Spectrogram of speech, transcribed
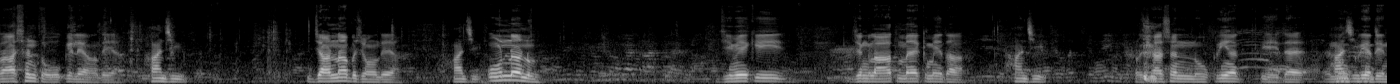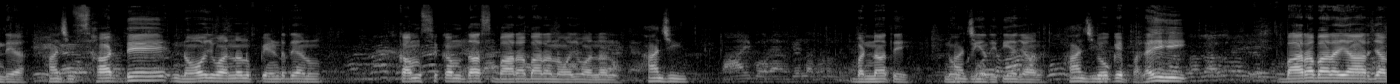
ਰਾਸ਼ਨ ਢੋ ਕੇ ਲਿਆਉਂਦੇ ਆ। ਹਾਂਜੀ। ਜਾਨਾਂ ਬਚਾਉਂਦੇ ਆ। ਹਾਂਜੀ। ਉਹਨਾਂ ਨੂੰ ਜਿਵੇਂ ਕਿ ਜੰਗਲਾਤ ਮਹਿਕਮੇ ਦਾ ਹਾਂਜੀ। ਪ੍ਰਸ਼ਾਸਨ ਨੌਕਰੀਆਂ ਭੇਜਦਾ ਹੈ ਨੌਕਰੀਆਂ ਦਿੰਦੇ ਆ। ਹਾਂਜੀ। ਸਾਡੇ ਨੌਜਵਾਨਾਂ ਨੂੰ ਪਿੰਡ ਦਿਆਂ ਨੂੰ ਕਮ ਸੇ ਕਮ 10 12 12 ਨੌਜਵਾਨਾਂ ਨੂੰ ਹਾਂਜੀ। ਬੰਨਾਂ ਤੇ ਨੌਕਰੀਆਂ ਦਿੱਤੀਆਂ ਜਾਣ। ਹਾਂਜੀ। ਜੋ ਕਿ ਭਲੇ ਹੀ 12 12000 ਜਾਂ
